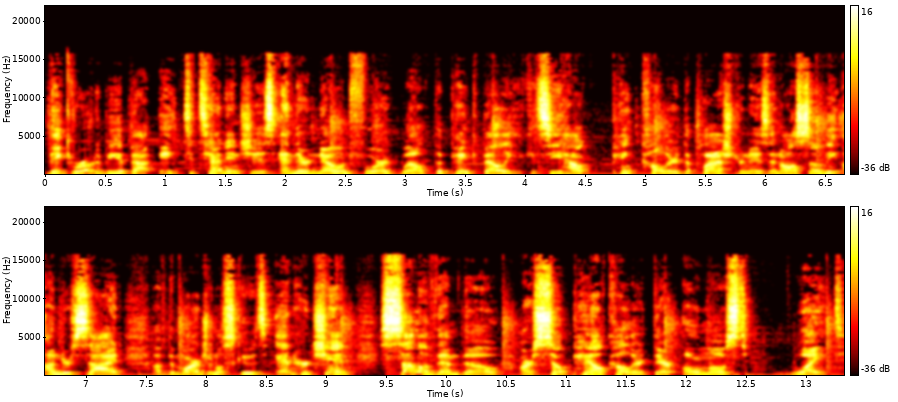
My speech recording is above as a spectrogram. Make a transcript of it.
They grow to be about 8 to 10 inches, and they're known for, well, the pink belly. You can see how pink-colored the plastron is, and also the underside of the marginal scutes and her chin. Some of them, though, are so pale-colored they're almost white.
